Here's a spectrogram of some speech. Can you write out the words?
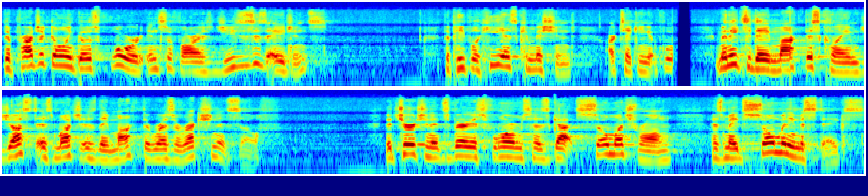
The project only goes forward insofar as Jesus' agents, the people he has commissioned, are taking it forward. Many today mock this claim just as much as they mock the resurrection itself. The church, in its various forms, has got so much wrong, has made so many mistakes,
